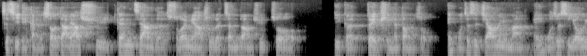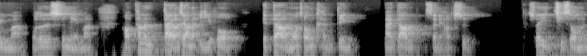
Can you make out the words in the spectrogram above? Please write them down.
自己也感受到要去跟这样的所谓描述的症状去做一个对频的动作。哎，我这是焦虑吗？哎，我这是忧郁吗？我这是失眠吗？哦，他们带有这样的疑惑，也带有某种肯定，来到诊疗室。所以，其实我们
